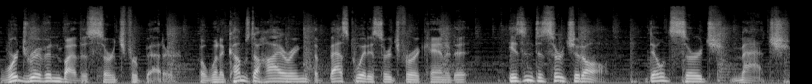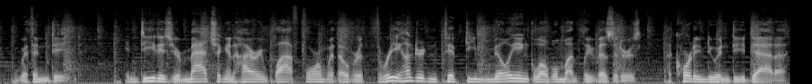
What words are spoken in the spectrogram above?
We're driven by the search for better. But when it comes to hiring, the best way to search for a candidate isn't to search at all. Don't search match with Indeed. Indeed is your matching and hiring platform with over 350 million global monthly visitors, according to Indeed data,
